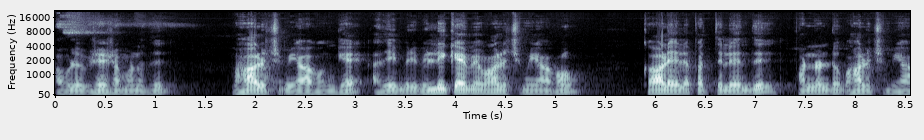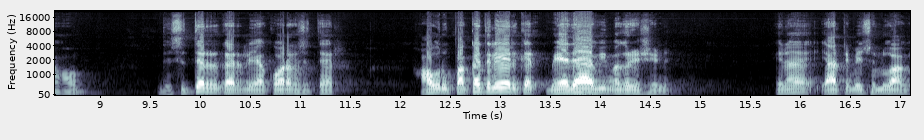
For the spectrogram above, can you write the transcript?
அவ்வளோ விசேஷமானது. மகாலட்சுமி ஆகும் இங்கே. அதேமாரி வெள்ளிக்கிழமை மகாலட்சுமி ஆகும் காலையில் பத்துலேருந்து பன்னெண்டு மகாலட்சுமி ஆகும் இந்த சித்தர் இருக்கார் இல்லையா கோரக சித்தர்? அவர் பக்கத்திலே இருக்கார் மேதாவி மகரிஷின்னு. ஏன்னா யார்கிட்டையுமே சொல்லுவாங்க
